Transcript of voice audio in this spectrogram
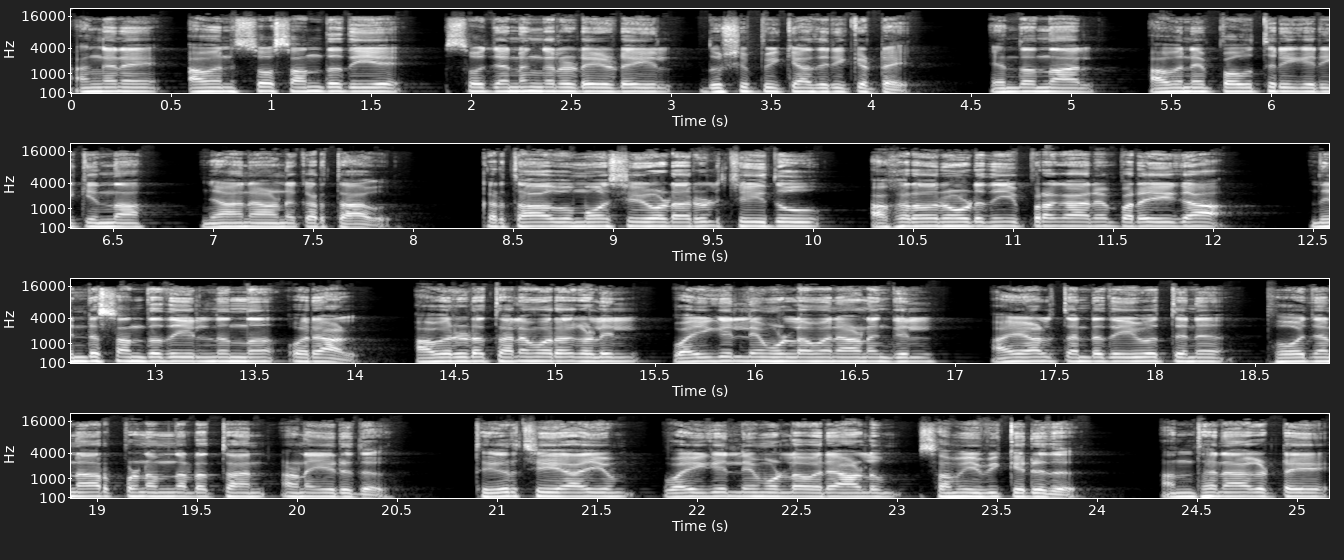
അങ്ങനെ അവൻ സ്വസന്തതിയെ സ്വജനങ്ങളുടെ ഇടയിൽ ദുഷിപ്പിക്കാതിരിക്കട്ടെ. എന്തെന്നാൽ അവനെ പൗത്രീകരിക്കുന്ന ഞാനാണ് കർത്താവ്. കർത്താവ് മോശയോട് അരുൾ ചെയ്തു അഹ്റോനോട് നീ ഇപ്രകാരം പറയുക നിന്റെ സന്തതിയിൽ നിന്ന് ഒരാൾ അവരുടെ തലമുറകളിൽ വൈകല്യമുള്ളവനാണെങ്കിൽ അയാൾ തന്റെ ദൈവത്തിന് ഭോജനാർപ്പണം നടത്താൻ അണയരുത്. തീർച്ചയായും വൈകല്യമുള്ള ഒരാളും സമീപിക്കരുത്. അന്ധനാകട്ടെ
